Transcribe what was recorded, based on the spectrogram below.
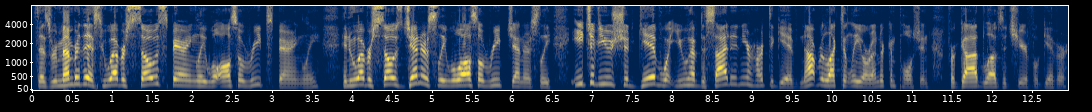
says, Remember this, whoever sows sparingly will also reap sparingly, and whoever sows generously will also reap generously. Each of you should give what you have decided in your heart to give, not reluctantly or under compulsion, for God loves a cheerful giver.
